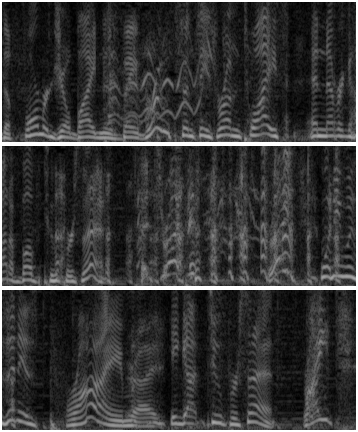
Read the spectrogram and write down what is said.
the former Joe Biden as Babe Ruth since he's run twice and never got above two percent. That's right. right. When he was in his prime, Right. he got two percent. Right.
